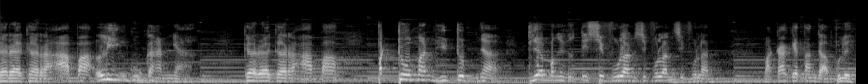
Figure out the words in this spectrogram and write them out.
Gara-gara apa? Lingkungannya. Gara-gara apa? Pedoman hidupnya. Dia mengikuti sifulan, sifulan, sifulan. Maka kita nggak boleh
